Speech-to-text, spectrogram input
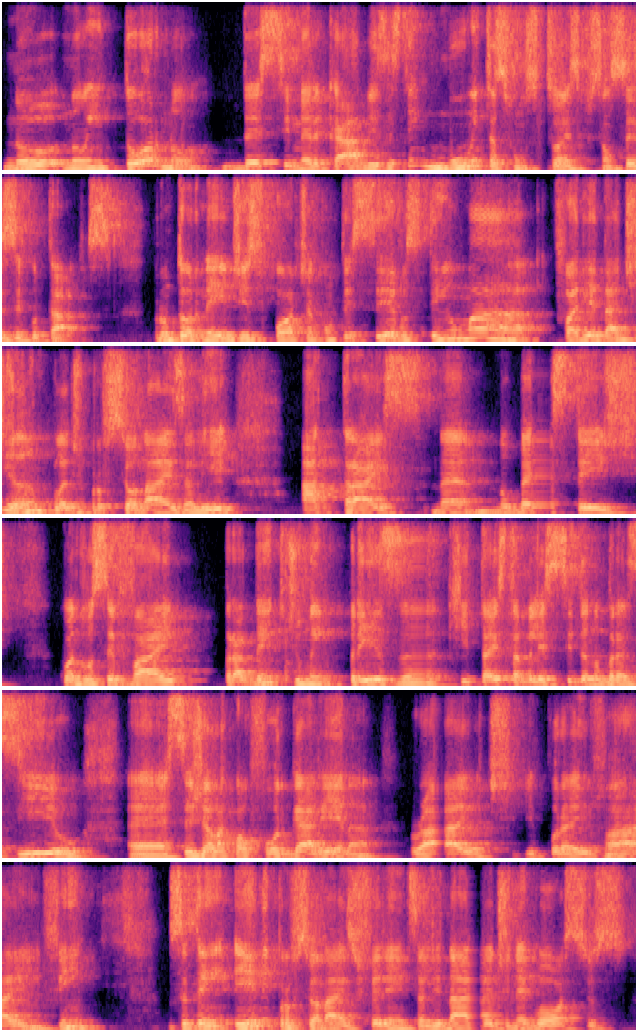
no, no entorno desse mercado existem muitas funções que precisam ser executadas. Para um torneio de esporte acontecer, você tem uma variedade ampla de profissionais ali atrás, né, no backstage. Quando você vai para dentro de uma empresa que está estabelecida no Brasil, é, seja ela qual for, Garena, Riot e por aí vai, enfim, você tem N profissionais diferentes ali na área de negócios.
